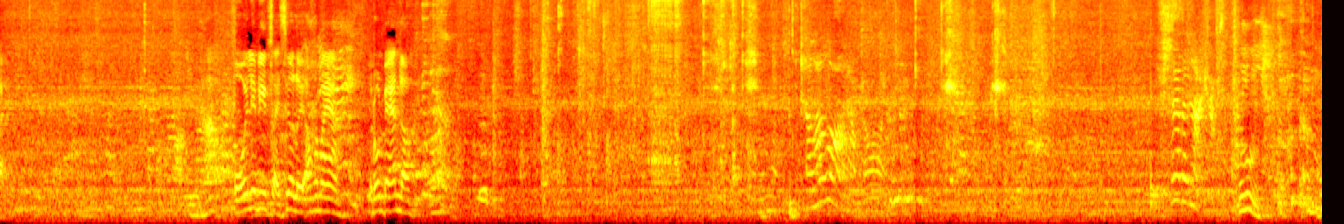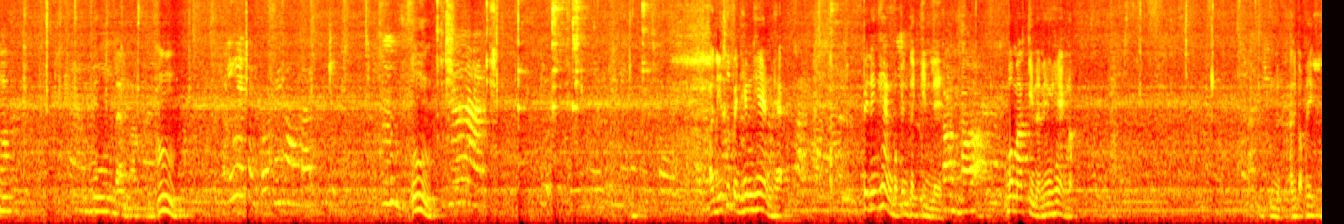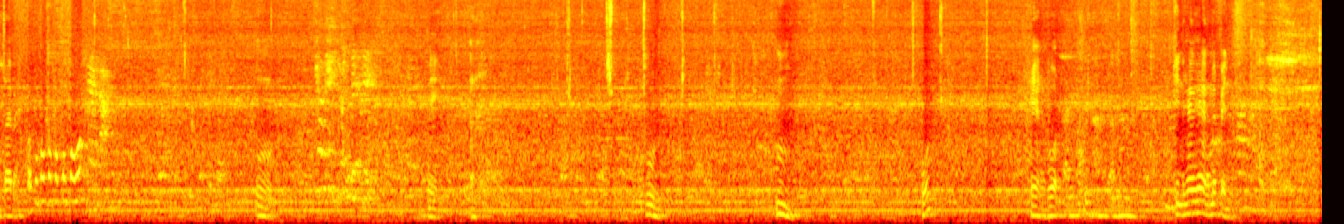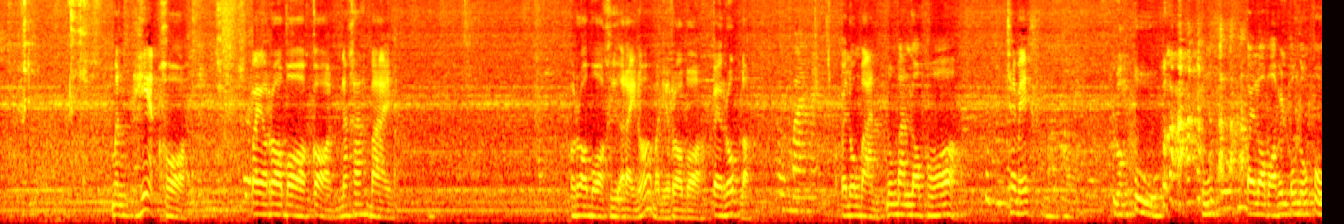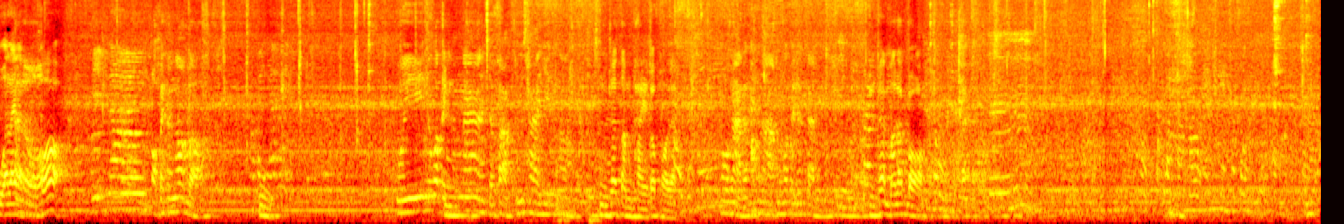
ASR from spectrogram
โอ้ยรีบๆใส่เสื้อเลย เอาทำไมอะ โดนแบนเหรอต้องรอหนาวน้อยแม่ไปไหนอะอืมดูแบบนั้นอืม นี่ไงแต่งตัวให้น้องแล้วปิดอืม น่ารักอันนี้คือเป็นแห้งๆแท้ เป็นแห้งๆบอกเป็นตะกินเลยตั้งข้าวอะบ่มากินอันแห้งๆเนาะอันนี้แบบพี่ใช่ไปป๊อปป๊อปป๊อปป๊อปป๊อปอืมนี่อะอืมอืมโหแห้งโทษกินแห้งๆไม่เป็น มันแหดคอ ไปรอบอก่อนนะคะบายรอบอคืออะไรเนาะบัดนี้รอบอไปรบเหรอโรงพยาบาลไหมไปโรงพยาบาลโรงพยาบาลรอพอใช่ไหมหลวงปู่หืมไปรอบอไปหลวงปู่อะไรล่ะฮัลโหลพ่อออกไปข้างนอกเหรออืมอุ้ยนึกว่าเป็นข้างหน้าจะฝากซื้อชาเย็นหน่อยกินแค่ตำไทยก็พอแล้ว โทรหาแล้วห้องน้ำนึกว่าไปด้วยกันกินแค่มะละกอ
